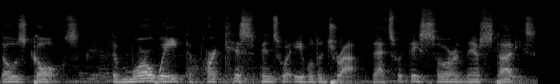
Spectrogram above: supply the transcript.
those goals, the more weight the participants were able to drop. That's what they saw in their studies.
